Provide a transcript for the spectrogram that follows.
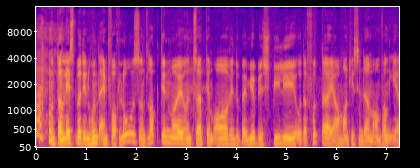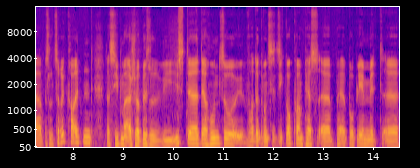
und dann lässt man den Hund einfach los und lockt ihn mal und sagt ihm, oh, wenn du bei mir bist, Spieli oder Futter. Ja, manche sind am Anfang eher ein bisschen zurückhaltend. Da sieht man auch schon ein bisschen, wie ist der, der Hund so. Hat er grundsätzlich gar kein Pers äh, Problem mit äh,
